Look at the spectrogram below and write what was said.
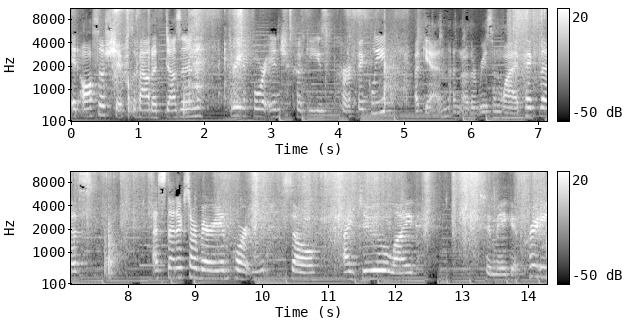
It also ships about a dozen three to four inch cookies perfectly. Again, another reason why I picked this. Aesthetics are very important, so I do like to make it pretty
